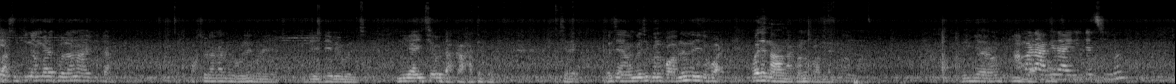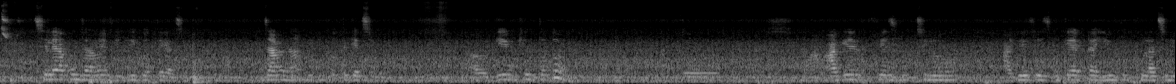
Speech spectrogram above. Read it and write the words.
বাষট্টি নম্বরে খোলা না আইডিটা? পাঁচশো টাকা দিয়ে বলে হয়ে যাচ্ছে। দেবে বলছে। নিয়ে আইছে ও টাকা হাতে করে। ছেলে বলছে আমি বলছি কোনো প্রবলেম নেই তো পরে। বলছে না না কোনো প্রবলেম নেই। আমার আগের আইডিটা ছিল। ছেলে এখন যাবে বিক্রি করতে গেছে। যাবে না বিক্রি করতে গেছিল। গেম খেলতো তো। তো আগের ফেসবুক ছিল। আগের ফেসবুকে একটা ইউটিউব খোলা ছিল।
